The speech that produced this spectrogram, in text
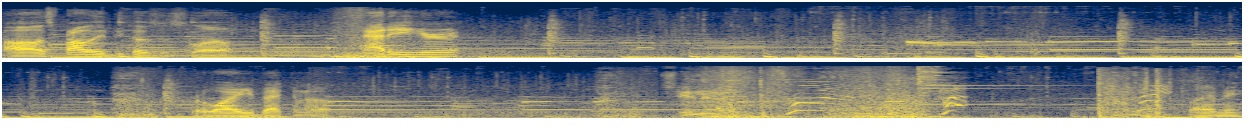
Oh, it's probably because it's low. How do you hear it? Bro, why are you backing up? Let me.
